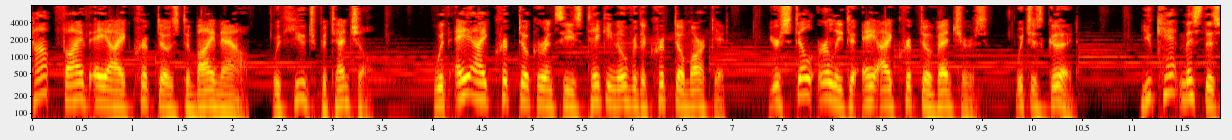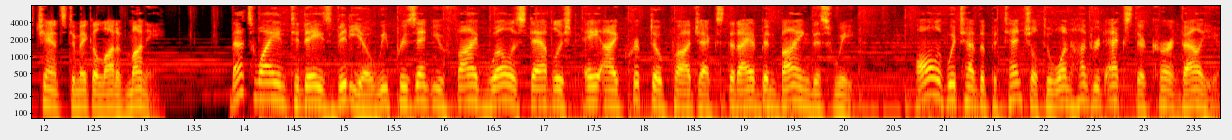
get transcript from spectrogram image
Top 5 AI cryptos to buy now, with huge potential. With AI cryptocurrencies taking over the crypto market, you're still early to AI crypto ventures, which is good. You can't miss this chance to make a lot of money. That's why in today's video we present you 5 well-established AI crypto projects that I have been buying this week, all of which have the potential to 100x their current value.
